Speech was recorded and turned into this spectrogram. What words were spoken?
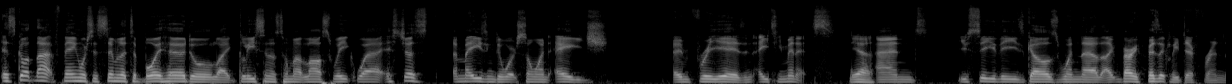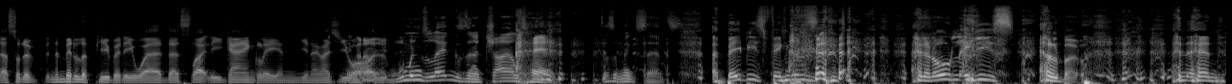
it's got that thing which is similar to Boyhood or like Gleason I was talking about last week, where it's just amazing to watch someone age in three years in 80 minutes. Yeah. And you see these girls when they're like very physically different. They're sort of in the middle of puberty where they're slightly gangly and, you know, as you are. a you- woman's legs and a child's head. Doesn't make sense. a baby's fingers and, and an old lady's elbow. and then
